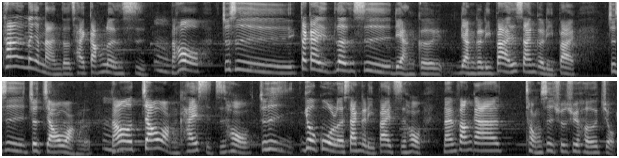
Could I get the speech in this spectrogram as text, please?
他那个男的才刚认识，嗯然后就是大概认识两个两个礼拜还是三个礼拜，就是就交往了。然后交往开始之后，就是又过了三个礼拜之后，男方跟他同事出去喝酒，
